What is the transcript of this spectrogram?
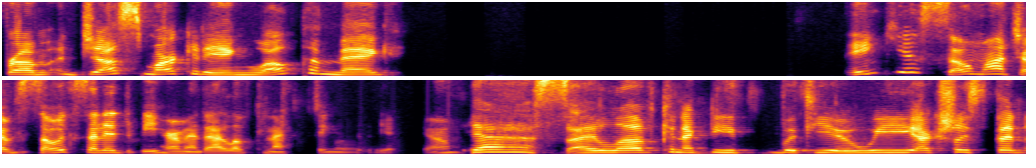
from Just Marketing. Welcome, Meg. Thank you so much. I'm so excited to be here, Amanda. I love connecting with you. Yes, I love connecting with you. We actually spent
